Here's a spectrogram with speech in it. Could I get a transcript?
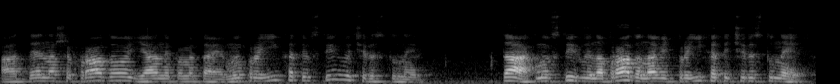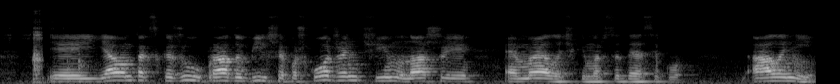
А де наше Прадо, я не пам'ятаю. Ми проїхати встигли через тунель? Так, ми встигли на Прадо навіть проїхати через тунель. Е, Я вам так скажу, у Прадо більше пошкоджень, чим у нашої МЛочки Мерседесику. Але ні.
